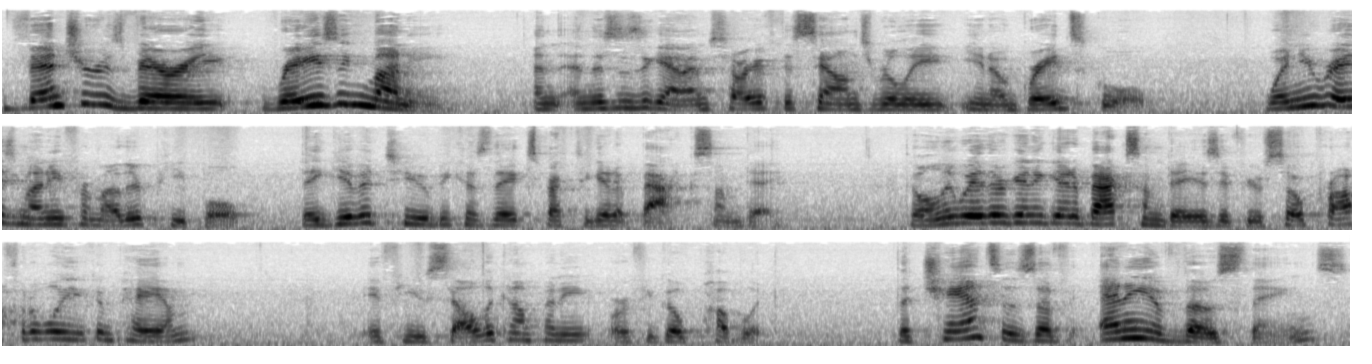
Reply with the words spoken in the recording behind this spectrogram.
Venture is very raising money, and, and this is again, I'm sorry if this sounds really, you know, grade school. When you raise money from other people, they give it to you because they expect to get it back someday. The only way they're going to get it back someday is if you're so profitable you can pay them, if you sell the company, or if you go public. The chances of any of those things,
